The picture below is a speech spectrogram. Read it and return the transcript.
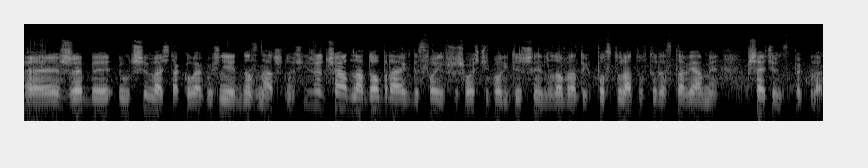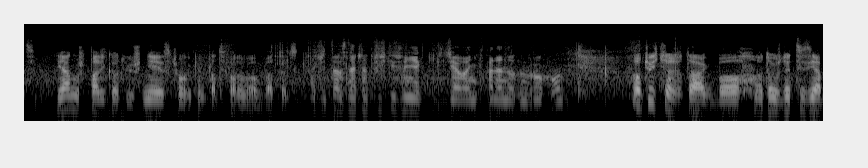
e, żeby utrzymywać taką jakąś niejednoznaczność i że trzeba dla dobra jakby swojej przyszłości politycznej, dla dobra tych postulatów, które stawiamy, przeciąć spekulacje. Janusz Palikot już nie jest członkiem Platformy Obywatelskiej. A czy to oznacza przyspieszenie jakichś działań w Pana nowym ruchu? Oczywiście, że tak, bo to już decyzja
